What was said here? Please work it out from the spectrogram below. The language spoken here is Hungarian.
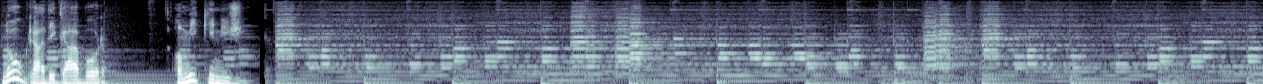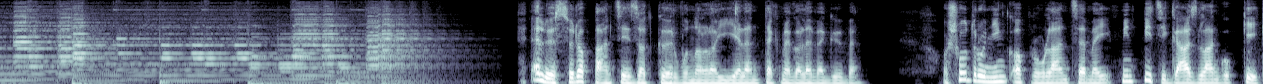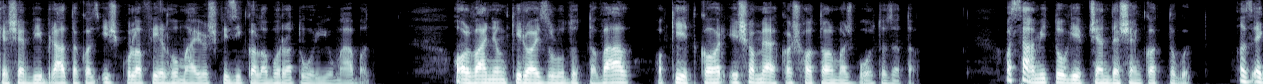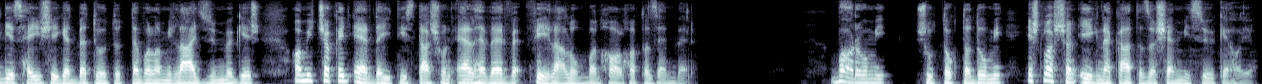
Nógrádi Gábor, a Miki Nizsi. Először a páncélzat körvonalai jelentek meg a levegőben. A sodronyink apró láncemei, mint pici gázlángok kékesen vibráltak az iskola félhomályos fizika laboratóriumában. Halványan kirajzolódott a vál, a két kar és a melkas hatalmas boltozata. A számítógép csendesen kattogott. Az egész helyiséget betöltötte valami lágy zümmögés, amit csak egy erdei tisztáson elheverve félálomban hallhat az ember. Baromi, suttogta Domi, és lassan égnek át az a semmi szőkehaja.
